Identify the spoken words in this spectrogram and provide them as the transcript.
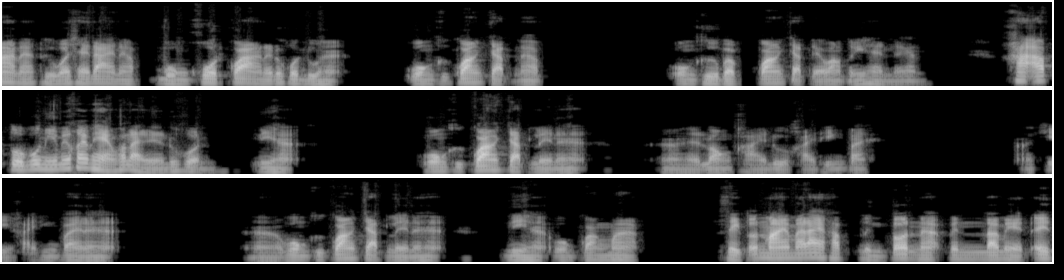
มากนะ ถือว่าใช้ได้นะครับ วงโคตรกว้างนะทุกคนดูฮะ วงคือกว้างจัดนะครับ วงคือแบบกว้างจัดเดี๋ยวางตรงนี้แทนแล้วกัน ค่าอัพตัวพวกนี้ไม่ค่อยแพงเท่าไหร่เลยทุกคน นี่ฮะ วงคือกว้างจัดเลยนะฮะ อ่าเดี๋ยวลองขายดูขายทิ้งไปโอเคขายทิ้งไปนะฮะอ่าวงคือกว้างจัดเลยนะฮะนี่ฮะวงกว้างมากเสกต้นไม้มาได้ครับหนึ่งต้นนะฮะเป็นดาเมจเอ้ย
